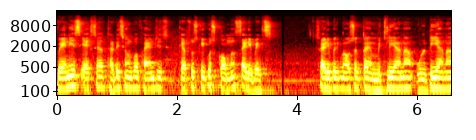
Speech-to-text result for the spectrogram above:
Veniz X R thirty seven point five M G capsules की कुछ common side effects side effect में हो सकता है मिचली आना, उल्टी आना,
